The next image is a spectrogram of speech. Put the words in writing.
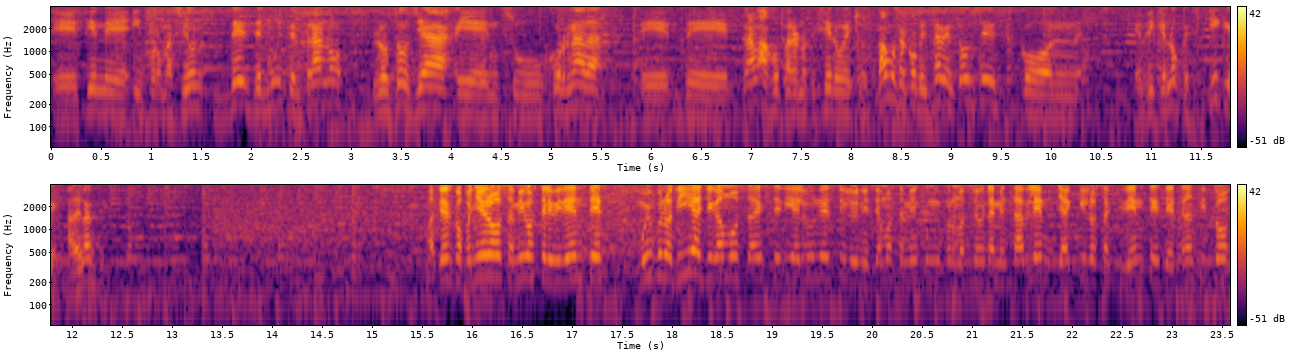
eh, tiene información desde muy temprano. Los dos ya en su jornada eh, de trabajo para Noticiero Hechos. Vamos a comenzar entonces con Enrique López. Quique, adelante. Así es, compañeros, amigos televidentes, muy buenos días. Llegamos a este día lunes y lo iniciamos también con información lamentable, ya que los accidentes de tránsito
